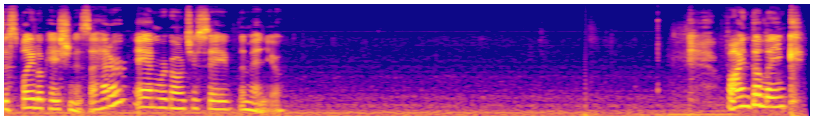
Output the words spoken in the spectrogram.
display location as a header and we're going to save the menu. Find the link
